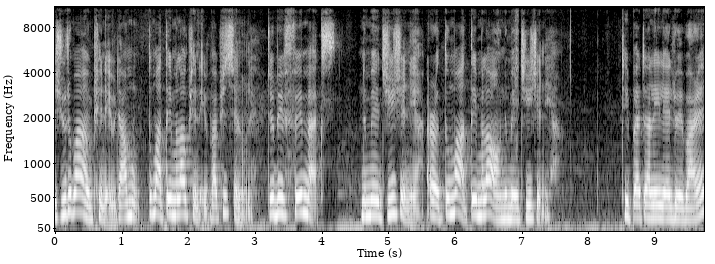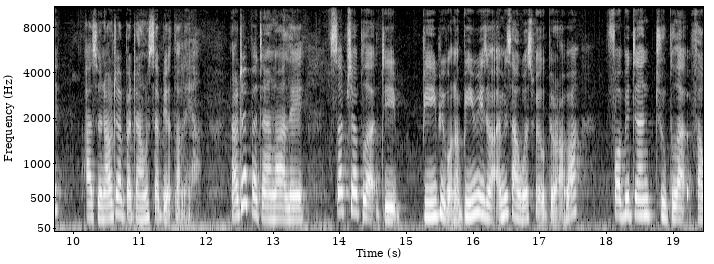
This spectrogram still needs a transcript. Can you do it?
အယူတစ်ပိုင်းဖြစ်နေပြီဒါမှမဟုတ်သူမတေမလောက်ဖြစ်နေပြီဘာဖြစ်ချင်လို့လဲ to be famous နာမည်ကြီးချင်နေတာအဲ့တော့သူမတေမလောက်အောင်နာမည်ကြီးချင်နေတာဒီ pattern လေးလည်းလွယ်ပါတယ်အဲဆိုနောက်ထပ် pattern ကိုဆက်ပြသွားလိုက်အောင်နောက်ထပ် pattern ကလည်း subject blood ဒီ BB ပေါ့နော် BB ဆိုတာ Amisa Westfield ကိုပြောတာပါ forbidden to blood for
